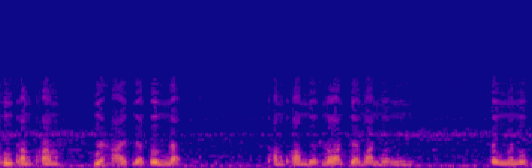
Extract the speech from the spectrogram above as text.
ผู้ทำความเสียหายแก่ตนและทำความเดือดร้อนแก่บ้านเมืองนี้เป็นมนุษย์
